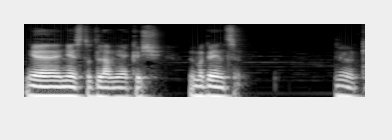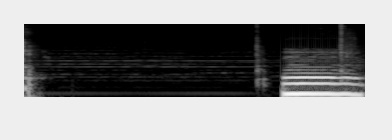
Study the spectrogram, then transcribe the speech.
nie, nie jest to dla mnie jakoś wymagające. Okej. Mm.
